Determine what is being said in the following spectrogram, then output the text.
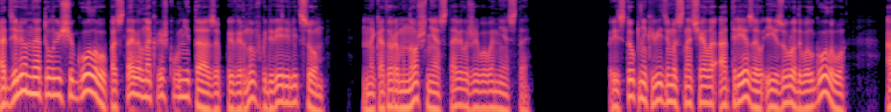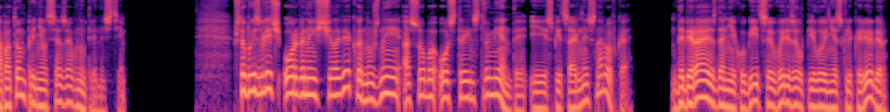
Отделенную от туловища голову поставил на крышку унитаза, повернув к двери лицом, на котором нож не оставил живого места. Преступник, видимо, сначала отрезал и изуродовал голову, а потом принялся за внутренности. Чтобы извлечь органы из человека, нужны особо острые инструменты и специальная сноровка. Добираясь до них, убийца вырезал пилой несколько ребер,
